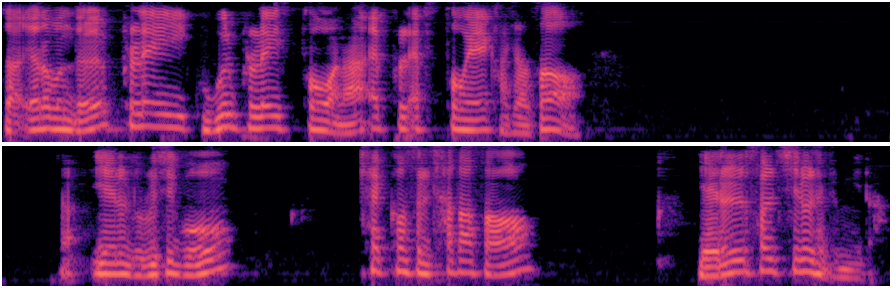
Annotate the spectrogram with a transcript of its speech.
자 여러분들 플레이 구글 플레이 스토어나 애플 앱 스토어에 가셔서 자, 얘를 누르시고 캡컷을 찾아서 얘를 설치를 해줍니다.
